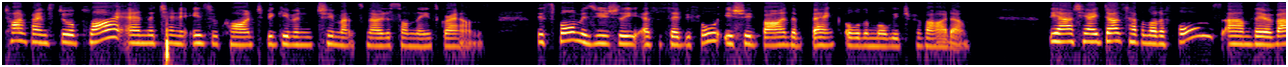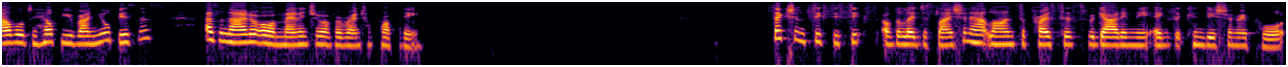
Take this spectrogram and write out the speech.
Timeframes do apply and the tenant is required to be given two months notice on these grounds. This form is usually, as I said before, issued by the bank or the mortgage provider. The RTA does have a lot of forms. Um, they're available to help you run your business as an owner or a manager of a rental property. Section 66 of the legislation outlines the process regarding the exit condition report.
